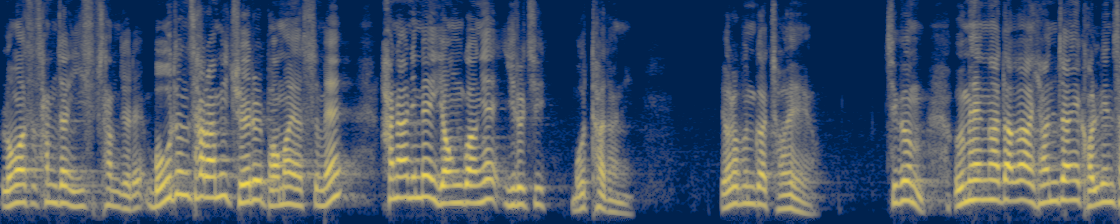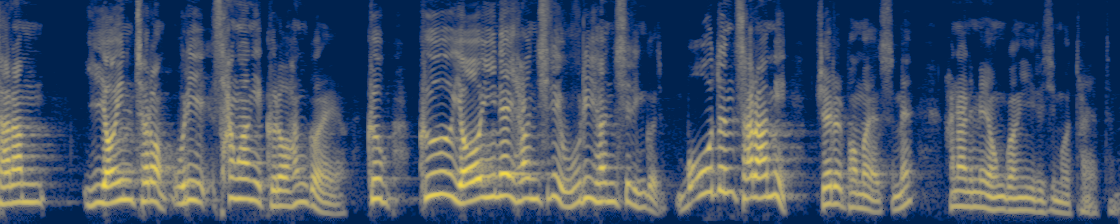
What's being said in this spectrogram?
로마서 3장 23절에 모든 사람이 죄를 범하였음에 하나님의 영광에 이르지 못하더니 여러분과 저예요. 지금 음행하다가 현장에 걸린 사람 이 여인처럼 우리 상황이 그러한 거예요. 그, 그 여인의 현실이 우리 현실인 거죠. 모든 사람이 죄를 범하였음에 하나님의 영광이 이르지 못하였더니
